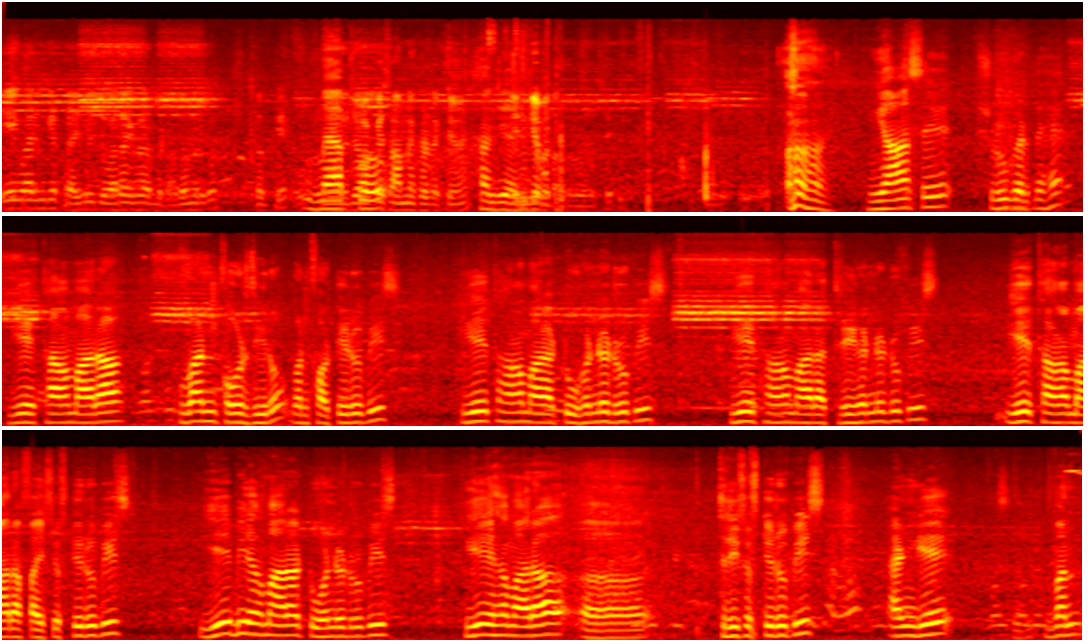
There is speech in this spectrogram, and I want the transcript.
एक बार इनके प्राइसेस दोबारा एक बार बता दो मेरे को सबके। मैं आपको- सामने खड़े रखे हैं। हाँ जी हाँ इनके बता दो यहाँ से शुरू करते हैं। ये था हमारा one four zero one forty rupees ये था हमारा टू हंड्रेड रुपीज़ ये था हमारा थ्री हंड्रेड रुपीज़ ये था हमारा फाइव फिफ्टी रुपीज़ ये भी हमारा टू हंड्रेड रुपीज़ ये हमारा थ्री फिफ्टी रुपीज़ एंड ये one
